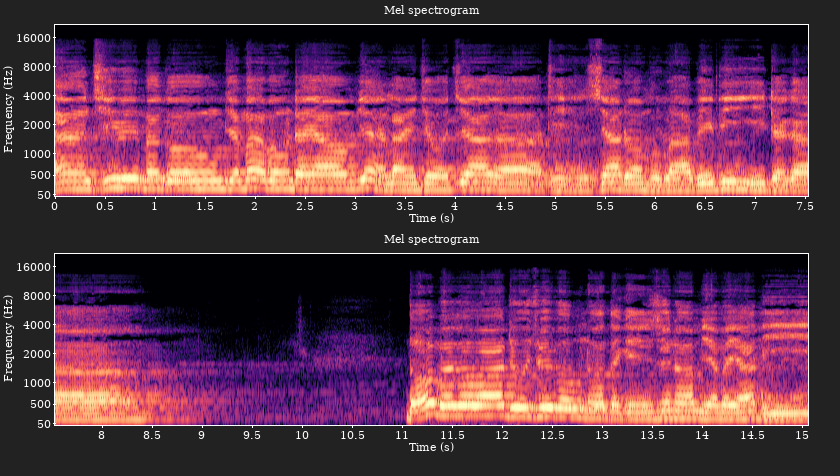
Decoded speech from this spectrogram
အံချီဝမကုံမြမဘုံတရားပြန့်လိုင်ကြောကြားကထင်ရှားတော်မူပါပေသည်တကားသောဘဂဝါတို့ရွှေဘုံတော်သခင်ရှင်တော်မြတ်ဗျာသည်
